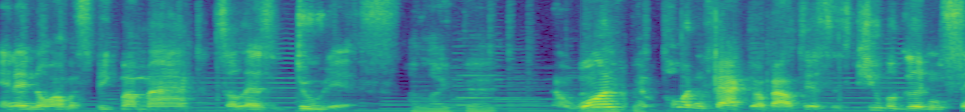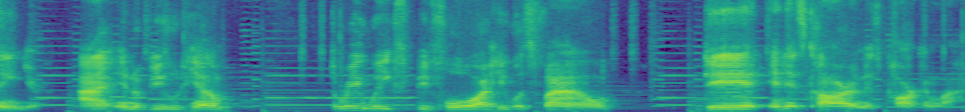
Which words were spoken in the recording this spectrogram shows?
and they know I'm gonna speak my mind. So let's do this. I like that. Now, one like that. important factor about this is Cuba Gooding Sr. I interviewed him three weeks before he was found dead in his car in his parking lot.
